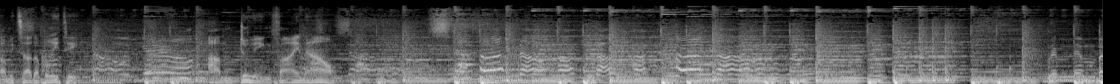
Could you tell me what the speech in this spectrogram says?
במצעד הבריטי. I'm doing fine now. Stop up now, now, now, now. Remember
